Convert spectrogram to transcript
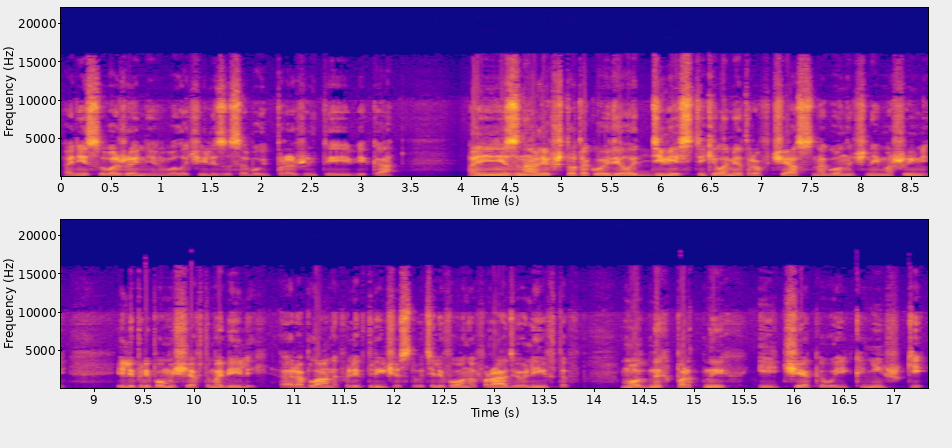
Они с уважением волочили за собой прожитые века – они не знали, что такое делать 200 километров в час на гоночной машине или при помощи автомобилей, аэропланов, электричества, телефонов, радио, лифтов, модных портных и чековой книжки.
